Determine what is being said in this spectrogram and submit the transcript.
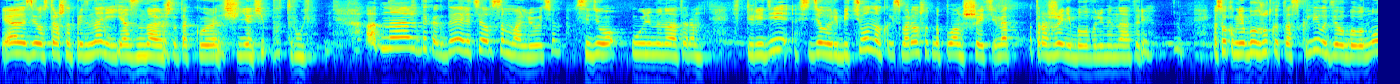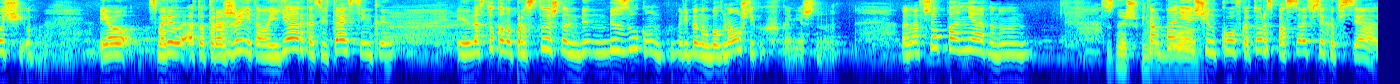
Я сделала страшное признание, я знаю, что такое щенячий патруль. Однажды, когда я летела в самолете, сидела у иллюминатора, впереди сидел ребятенок и смотрел что-то на планшете. У меня отражение было в иллюминаторе. Поскольку мне было жутко тоскливо, дело было ночью, я смотрела от отражения, там оно ярко, цветастенькое. И настолько оно простое, что там бе- без звука. Ну, ребенок был в наушниках, конечно. А все понятно. ну, Ты знаешь, Компания было, щенков, которые спасают всех и вся.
